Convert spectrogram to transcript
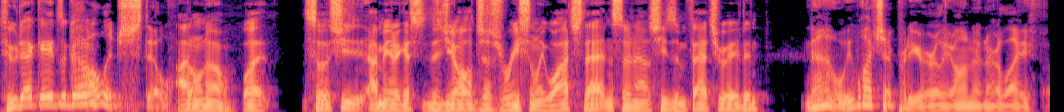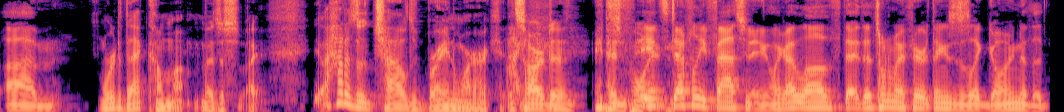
two decades ago. college still. I don't know, but so she. I mean, I guess did y'all just recently watch that, and so now she's infatuated? No, we watched that pretty early on in our life. Um, Where did that come up? That just I, how does a child's brain work? It's hard to It's, pinpoint. It's definitely fascinating. Like I love that. That's one of my favorite things is like going to the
